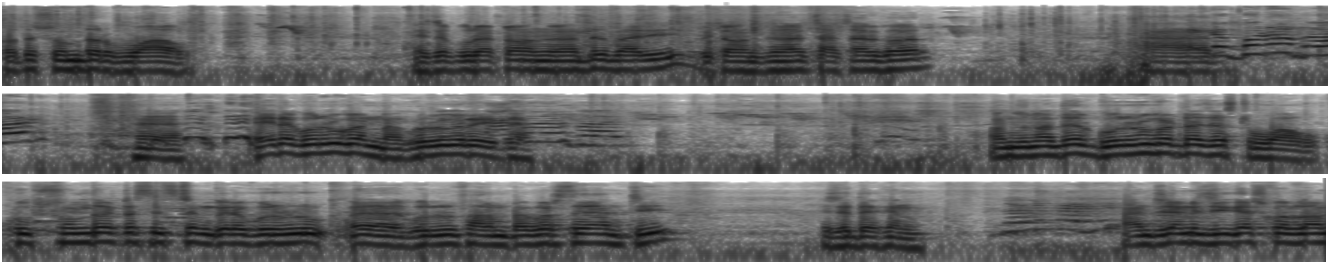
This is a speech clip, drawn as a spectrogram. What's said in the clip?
কত সুন্দর ওয়াও। এটা পুরাটা অঞ্জনাদের বাড়ি এটা অঞ্জনার চাচার ঘর। আর হ্যাঁ এটা গরুর ঘর না গরুর ঘর এটা। অঞ্জনাদের গরুর ঘরটা জাস্ট ওয়াও। খুব সুন্দর একটা সিস্টেম করে গরুর গরুর ফার্মটা করছে আন্টি যে দেখেন। আন্টি আমি জিজ্ঞাসা করলাম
